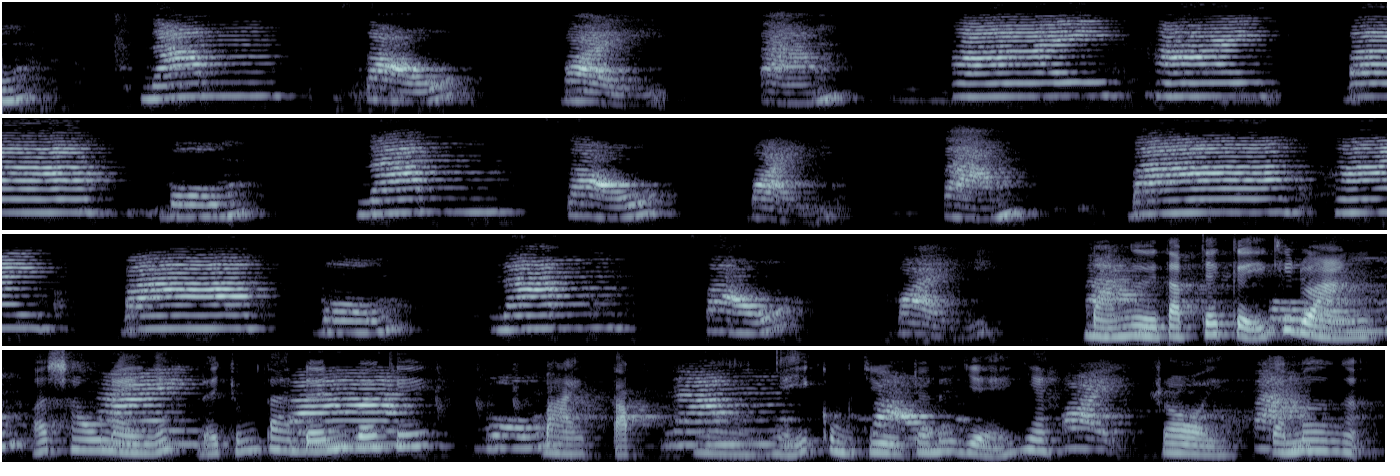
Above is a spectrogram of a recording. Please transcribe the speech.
cùng 5 6 7 8 2 2 3 4 5 6 7 8 3 2 3 4 5 6 7 Mọi người tập cho kỹ cái đoạn ở sau này nhé để chúng ta đến với cái bài tập mà nhảy cùng chiều cho nó dễ nha. Rồi, cảm ơn ạ. À.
